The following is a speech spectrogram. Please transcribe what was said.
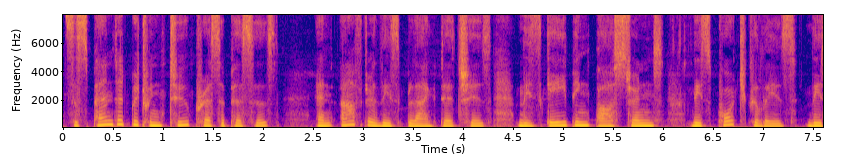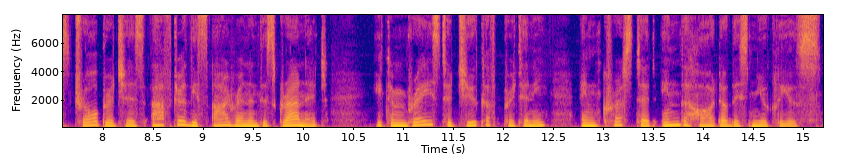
suspended between two precipices, and after these black ditches, these gaping posterns, these portcullis, these drawbridges, after this iron and this granite, it embraced a Duke of Brittany encrusted in the heart of this nucleus.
